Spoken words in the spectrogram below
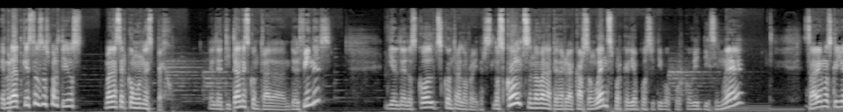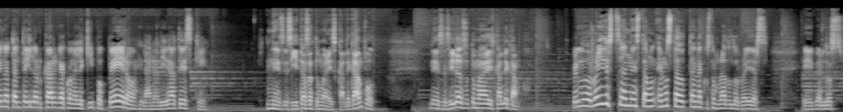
en verdad que estos dos partidos van a ser como un espejo. El de Titanes contra Delfines y el de los Colts contra los Raiders. Los Colts no van a tener a Carson Wentz porque dio positivo por COVID-19. Sabemos que Jonathan Taylor carga con el equipo, pero la realidad es que necesitas a tu mariscal de campo. Necesitas a tu mariscal de campo. Pero los Raiders hemos estado tan acostumbrados los Raiders eh, verlos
